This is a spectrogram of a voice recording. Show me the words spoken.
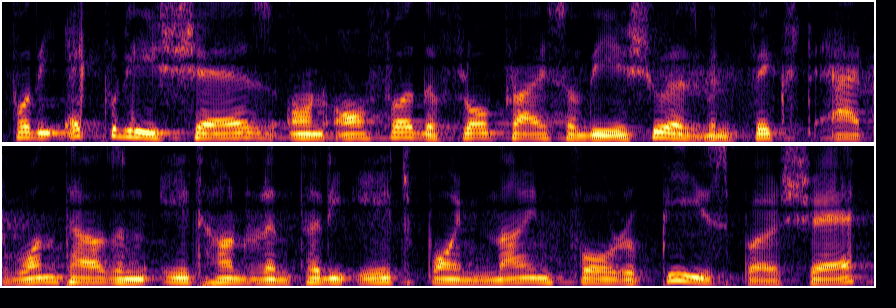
For the equity shares on offer, the floor price of the issue has been fixed at 1,838.94 rupees per share,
